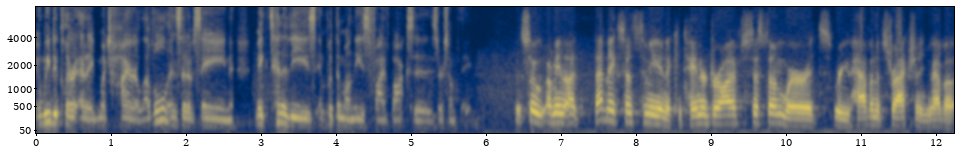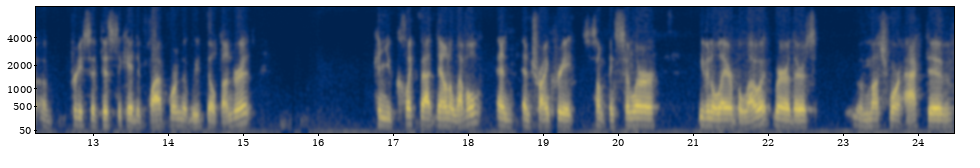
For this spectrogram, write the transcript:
and we declare it at a much higher level instead of saying, make 10 of these and put them on these five boxes or something. So, I mean, uh, that makes sense to me in a container-derived system where it's where you have an abstraction and you have a, a pretty sophisticated platform that we've built under it. Can you click that down a level and and try and create something similar, even a layer below it, where there's a much more active,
